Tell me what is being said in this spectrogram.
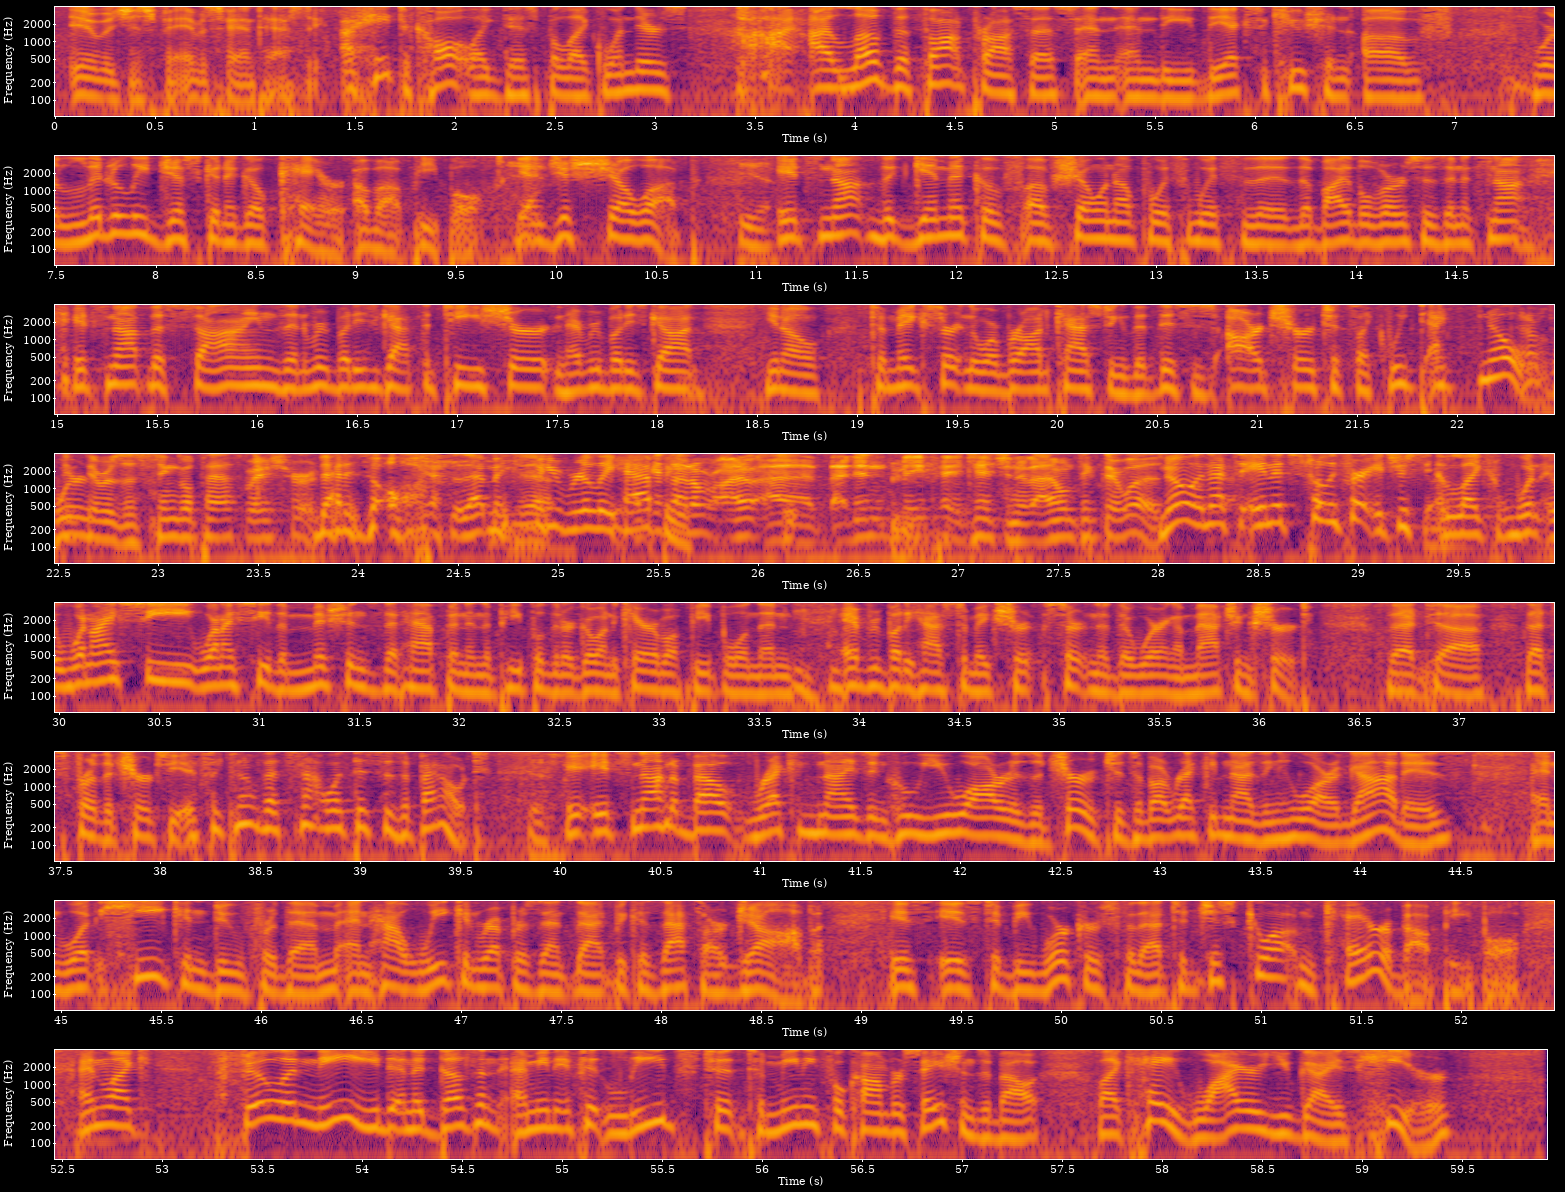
it was just it was fantastic. I hate to call it like this, but like when there's, I, I love the thought process and and the the execution of we're literally just going to go care about people and just show up. Yeah. It's not the gimmick of, of showing up with with the, the Bible verses, and it's not it's not the signs and everybody's got the T-shirt and everybody's got you know to make certain that we're broadcasting that this is our church. It's like we I know I we're there was a single pathway shirt. that is awesome. That makes me really I guess happy. I don't. I, I, I didn't pay pay attention. I don't think there was. No, and that's and it's totally fair. It's just like when when I see when I see the missions that happen and the people that are going to care about people, and then everybody has to make sure certain that they're wearing a matching shirt that uh, that's for the church. It's like no, that's not what this is about. It- It's not about recognizing who you are as a church. It's about recognizing who our God is and what He can do for them and how we can represent that because that's our job is is to be workers for that to just go out and care about people and like fill a need and it doesn't i mean if it leads to, to meaningful conversations about like hey why are you guys here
